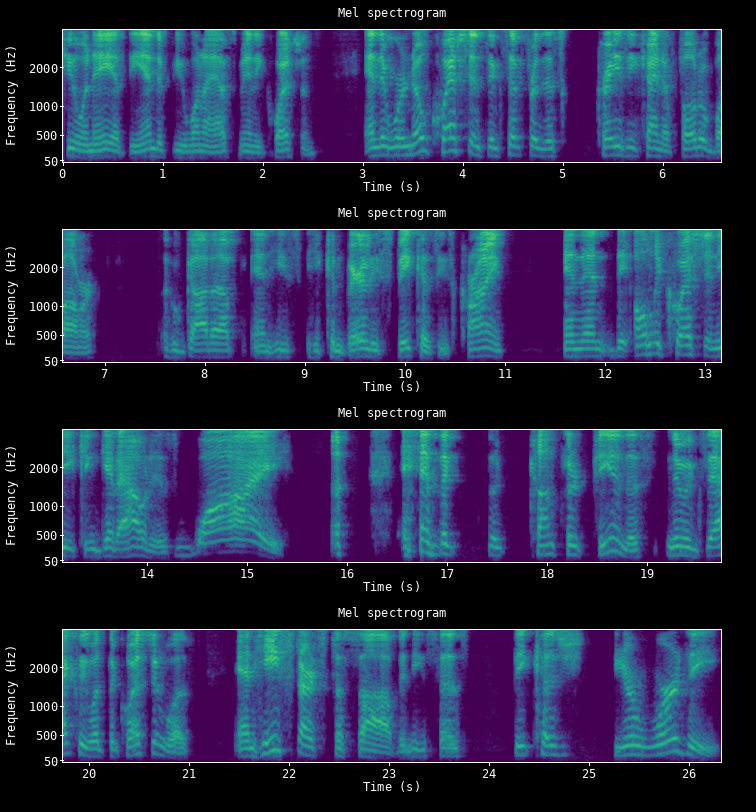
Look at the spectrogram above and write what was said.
Q and A at the end if you want to ask me any questions." And there were no questions except for this crazy kind of photo bomber who got up and he's he can barely speak because he's crying, and then the only question he can get out is why, and the the concert pianist knew exactly what the question was, and he starts to sob and he says, "Because you're worthy,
